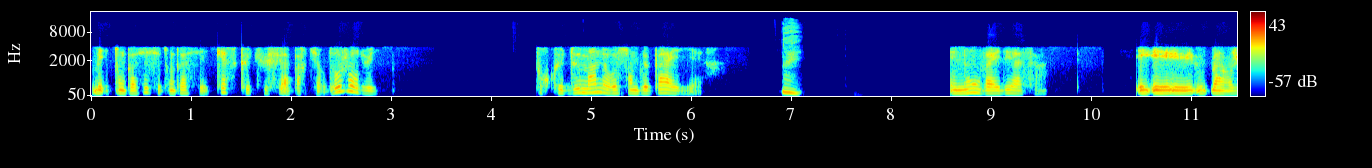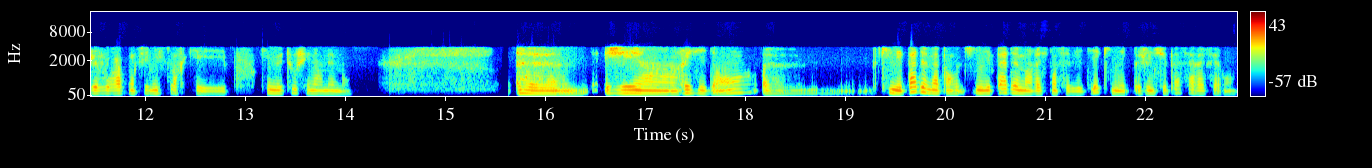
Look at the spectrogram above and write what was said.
Mais ton passé, c'est ton passé. Qu'est-ce que tu fais à partir d'aujourd'hui pour que demain ne ressemble pas à hier? Oui. Et nous, on va aider à ça. Et, ben, je vais vous raconter une histoire qui, qui me touche énormément. Euh, j'ai un résident euh, qui n'est pas de ma qui n'est pas de ma responsabilité, qui n'est je ne suis pas sa référente.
